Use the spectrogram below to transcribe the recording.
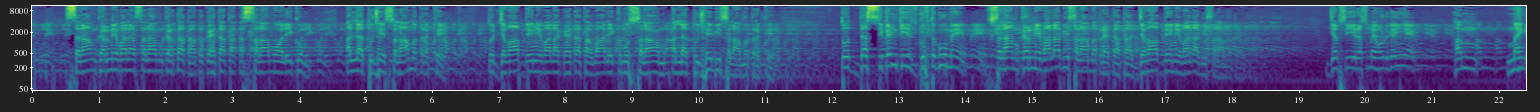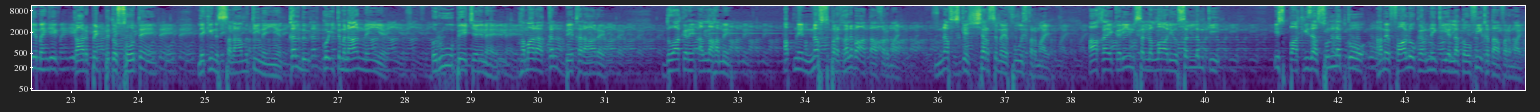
سلام کرنے والا سلام کرتا تھا تو کہتا تھا، السلام علیکم۔ اللہ تجھے سلامت رکھے۔ تو جواب دینے والا کہتا تھا، وعلیکم السلام۔ اللہ تجھے بھی سلامت رکھے۔ تو دس سیکنڈ کی اس گفتگو میں سلام کرنے والا بھی سلامت رہتا تھا، جواب دینے والا بھی سلامت رہتا تھا۔ جب سے یہ رسمیں اٹھ گئی ہیں ہم مہنگے مہنگے کارپیٹ پہ تو سوتے ہیں، لیکن سلامتی نہیں ہے، قلب کو اطمینان نہیں ہے، روح بے چین ہے، ہمارا قلب بے قرار ہے۔ دعا کریں اللہ ہمیں اپنے نفس پر غلبہ عطا فرمائے، نفس کے شر سے محفوظ فرمائے۔ آقا کریم صلی اللہ علیہ وسلم کی اس پاکیزہ سنت کو ہمیں فالو کرنے کی اللہ توفیق عطا فرمائے۔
